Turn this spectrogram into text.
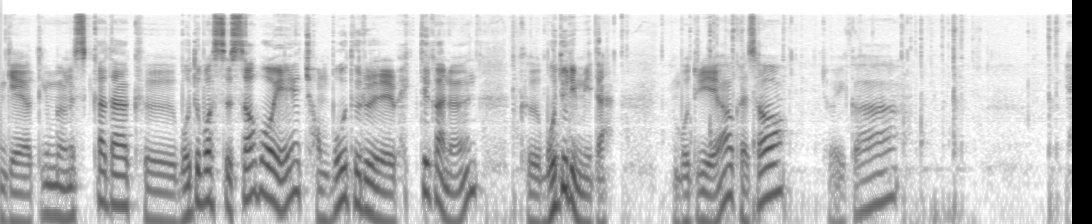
이게 어떻게 보면 SCADA 그 Modbus 서버의 정보들을 획득하는 그 모듈입니다. 모듈이에요. 그래서 저희가 예,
